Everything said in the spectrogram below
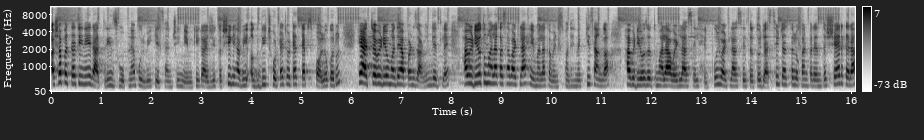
अशा पद्धतीने रात्री झोपण्यापूर्वी केसांची नेमकी काळजी कशी घ्यावी अगदी छोट्या छोट्या स्टेप्स फॉलो करून हे आजच्या व्हिडिओमध्ये आपण जाणून घेतलंय. हा व्हिडिओ तुम्हाला कसा वाटला हे मला कमेंट्समध्ये नक्की सांगा. हा व्हिडिओ जर तुम्हाला आवडला असेल हेल्पफुल वाटला असेल तर तो जास्तीत जास्त लोकांपर्यंत शेअर करा.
